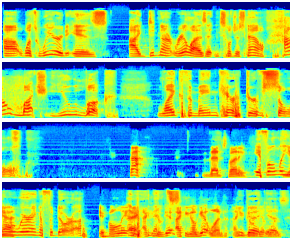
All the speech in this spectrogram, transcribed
uh, what's weird is I did not realize it until just now how much you look like the main character of Soul. that's funny. If only you Yeah. were wearing a fedora. If only I I, mean, I could go get. I could go get one. I You could go could, get yes.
